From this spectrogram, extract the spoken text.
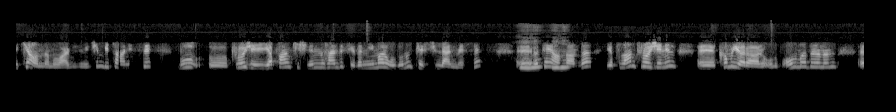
iki anlamı var bizim için. Bir tanesi bu e, projeyi yapan kişinin mühendis ya da mimar olduğunun tescillenmesi. Ee, hı hı, öte yandan hı. da yapılan projenin e, kamu yararı olup olmadığının e,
